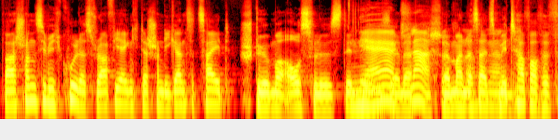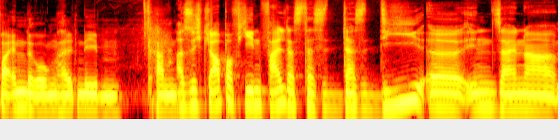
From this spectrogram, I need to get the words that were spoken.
war schon ziemlich cool, dass Ruffy eigentlich da schon die ganze Zeit Stürme auslöst. In ja, dem ja, klar. Wenn man das als Metapher für Veränderungen halt nehmen kann. Also ich glaube auf jeden Fall, dass, das, dass die äh, in seiner,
